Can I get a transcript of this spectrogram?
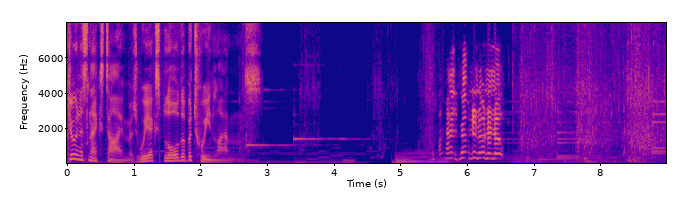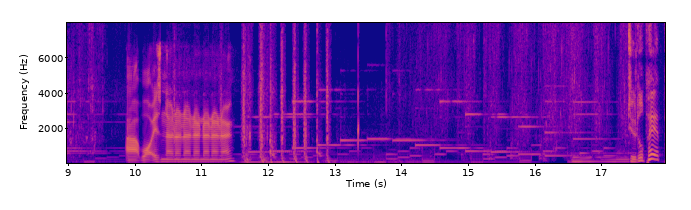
Join us next time as we explore the Betweenlands. No, no, no, no, no. Uh, what is no, no, no, no, no, no, no? Toodle pip!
